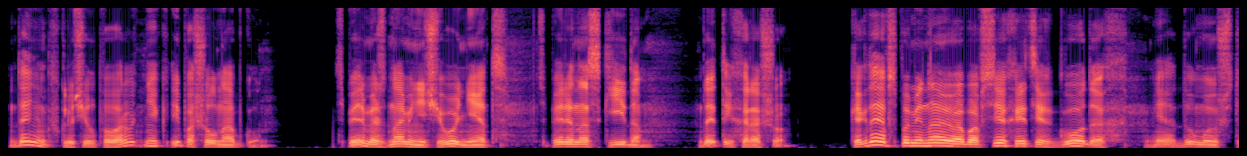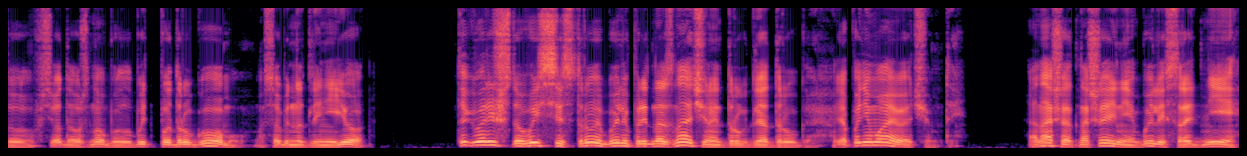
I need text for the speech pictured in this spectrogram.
Дэннинг включил поворотник и пошел на обгон. Теперь между нами ничего нет. Теперь она с Кидом. Да это и хорошо. Когда я вспоминаю обо всех этих годах, я думаю, что все должно было быть по-другому, особенно для нее. Ты говоришь, что вы с сестрой были предназначены друг для друга. Я понимаю, о чем ты. А наши отношения были сродни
